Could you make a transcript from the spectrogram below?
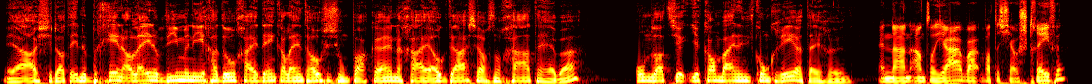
Ja, als je dat in het begin alleen op die manier gaat doen, ga je denk alleen het hoogseizoen pakken. En dan ga je ook daar zelfs nog gaten hebben. Omdat je, je kan bijna niet concurreren tegen hun. En na een aantal jaar, wat is jouw streven?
